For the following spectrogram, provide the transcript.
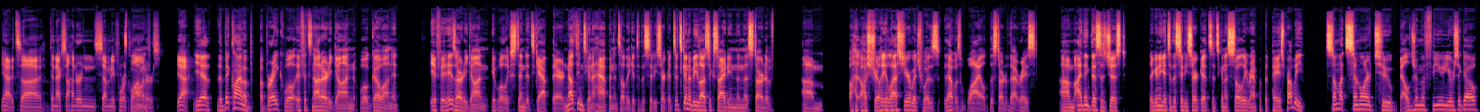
yeah, it's uh the next 174 it's kilometers. Yeah. Yeah. The big climb, a, a break will, if it's not already gone, will go on it. If it is already gone, it will extend its gap there. Nothing's going to happen until they get to the city circuits. It's going to be less exciting than the start of um, Australia last year, which was that was wild. The start of that race. Um, I think this is just they're going to get to the city circuits. It's going to slowly ramp up the pace, probably somewhat similar to Belgium a few years ago.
